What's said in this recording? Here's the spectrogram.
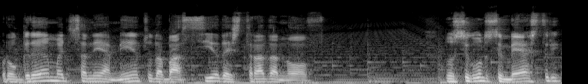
Programa de Saneamento da Bacia da Estrada Nova. No segundo semestre,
